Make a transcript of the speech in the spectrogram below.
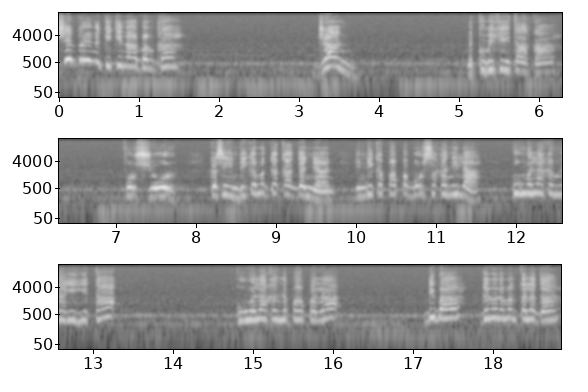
Siyempre nagkikinabang ka. Diyan. Nagkumikita ka. For sure. Kasi hindi ka magkakaganyan, hindi ka papabor sa kanila kung wala kang nahihita. Kung wala kang napapala. 'Di ba? Ganun naman talaga.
